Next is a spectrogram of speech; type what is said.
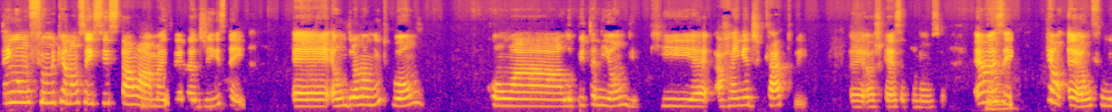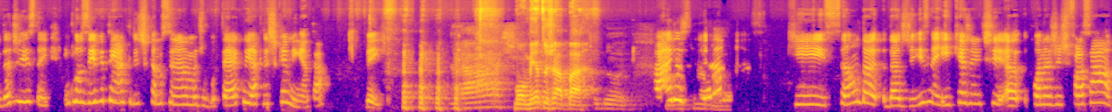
Tem um filme que eu não sei se está lá, mas é da Disney. É, é um drama muito bom com a Lupita Nyong'o, que é a rainha de Katwe. É, acho que é essa a pronúncia. É um uhum. Exemplo. É um, é um filme da Disney. Inclusive, tem a crítica no cinema de boteco e a crítica é minha, tá? Beijo. Ah, Momento jabá. Vários dramas que são da, da Disney e que a gente, quando a gente fala assim, ah,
